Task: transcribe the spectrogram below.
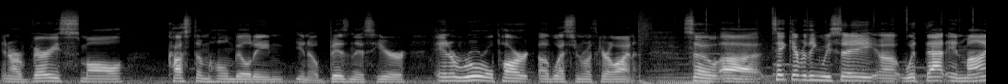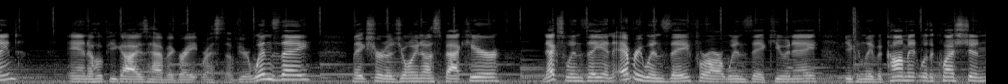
in our very small custom home building you know business here in a rural part of western north carolina so uh, take everything we say uh, with that in mind and i hope you guys have a great rest of your wednesday make sure to join us back here next wednesday and every wednesday for our wednesday q&a you can leave a comment with a question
